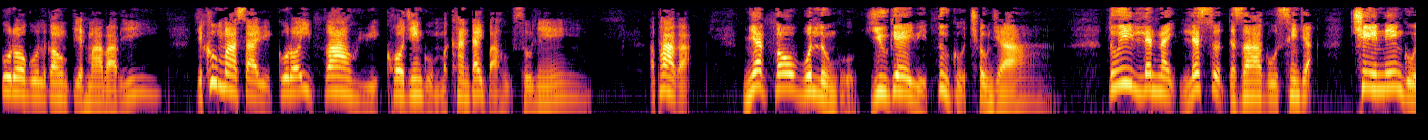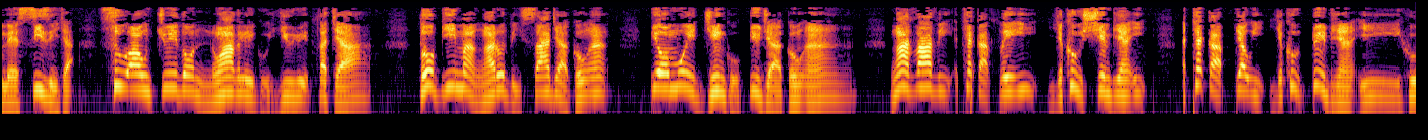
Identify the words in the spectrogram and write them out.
ကိုတော်ကို၎င်းပြစ်မှားပါပြီ ယခုမှစ၍ကိုတော်ဤသားဟု၍ခေါ်ခြင်းကိုမခံတိုက်ပါဟုဆိုလျင်အဖကမြတ်သောဝတ်လုံကိုယူခဲ့၍သူ့ကိုခြုံကြသူ၏လက်၌လက်စွပ်တစားကိုဆင်းကြခြေနှင်းကိုလည်းစီးစေကြစူအောင်ကျွေးသောနွားကလေးကိုယူ၍တတ်ကြတို့ပြီးမှငါတို့သည်စားကြကုန်အံ့ပျော်မွေ့ခြင်းကိုပြုကြကုန်အံ့ငါသားသည်အထက်ကသေ၏ယခုရှင်ပြန်၏အထက်ကပျောက်၏ယခုတွေ့ပြန်၏ဟု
